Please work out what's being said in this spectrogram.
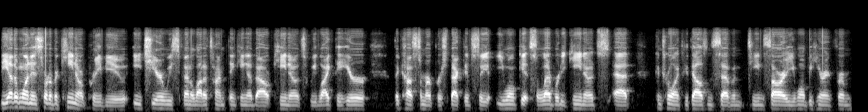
the other one is sort of a keynote preview. Each year we spend a lot of time thinking about keynotes. We like to hear the customer perspective, so you, you won't get celebrity keynotes at Controlling 2017. Sorry, you won't be hearing from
